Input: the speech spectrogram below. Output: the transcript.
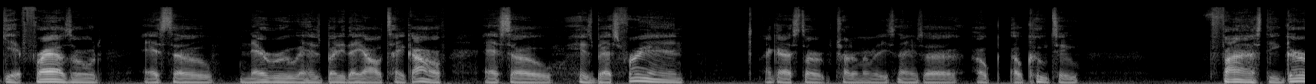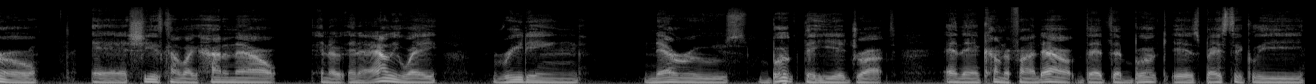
get frazzled, and so Neru and his buddy they all take off, and so his best friend, I gotta start trying to remember these names, uh, Okutu, finds the girl, and she is kind of like hiding out in a in an alleyway, reading Neru's book that he had dropped, and then come to find out that the book is basically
